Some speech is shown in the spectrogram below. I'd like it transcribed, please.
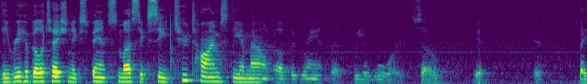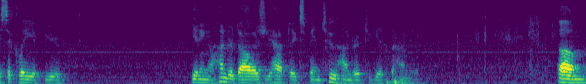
The rehabilitation expense must exceed two times the amount of the grant that we award. So if, if, basically, if you're getting a hundred dollars, you have to expend two hundred to get the hundred. Um,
